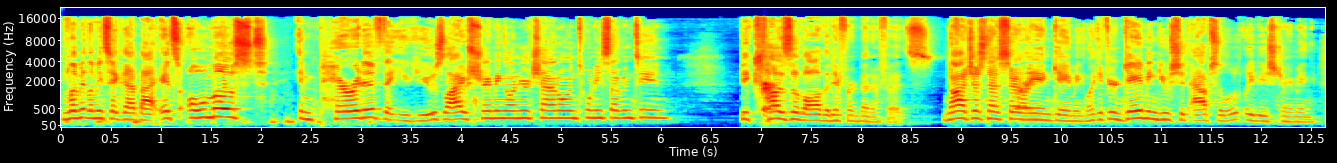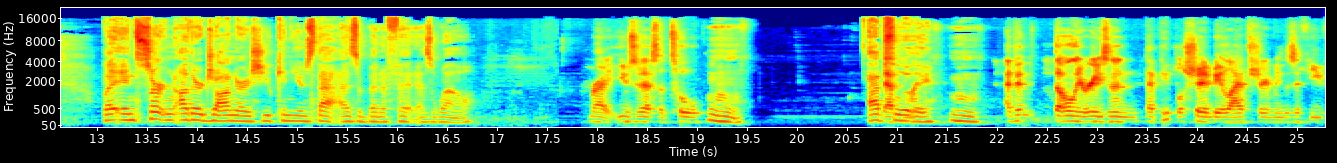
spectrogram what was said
let me let me take that back. It's almost imperative that you use live streaming on your channel in 2017 because of all the different benefits. Not just necessarily in gaming. Like if you're gaming, you should absolutely be streaming. But in certain other genres, you can use that as a benefit as well. Right. Use it as a tool. Absolutely. Mhm. I think the only reason that people shouldn't be live streaming is if you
